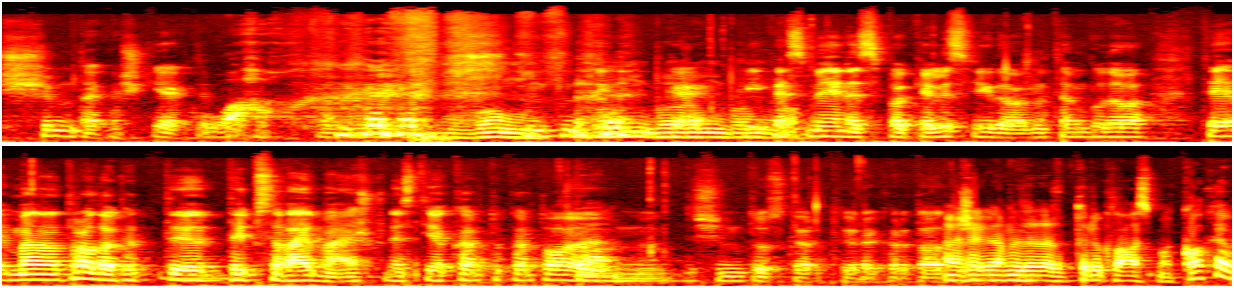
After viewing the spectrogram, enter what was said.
šimtą kažkiek. Tai, Wow. Bum, bum, bum, kai bum. kas mėnesį po kelis vykdavo, nu ten būdavo. Tai man atrodo, kad tai- taip savaime aišku, nes tiek kartų kartoju, nu, šimtus kartų yra kartuota. Aš dar dar turiu klausimą. Kokią,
